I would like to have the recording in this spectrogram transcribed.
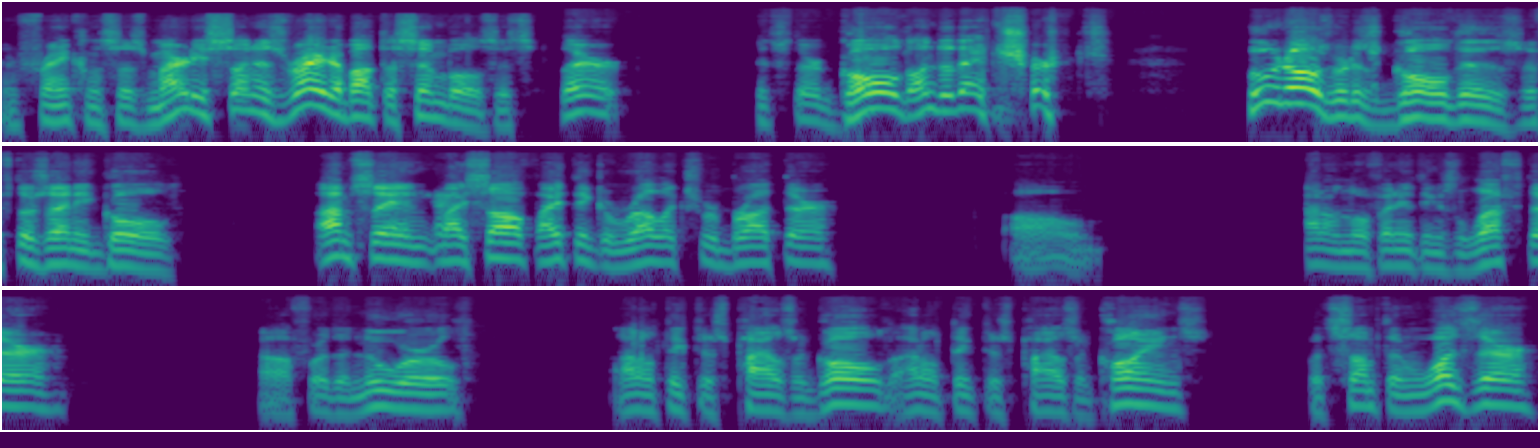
And Franklin says Marty's son is right about the symbols. It's their it's their gold under that church. Who knows where this gold is, if there's any gold. I'm saying myself, I think relics were brought there. Um, I don't know if anything's left there uh, for the New World. I don't think there's piles of gold. I don't think there's piles of coins, but something was there.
